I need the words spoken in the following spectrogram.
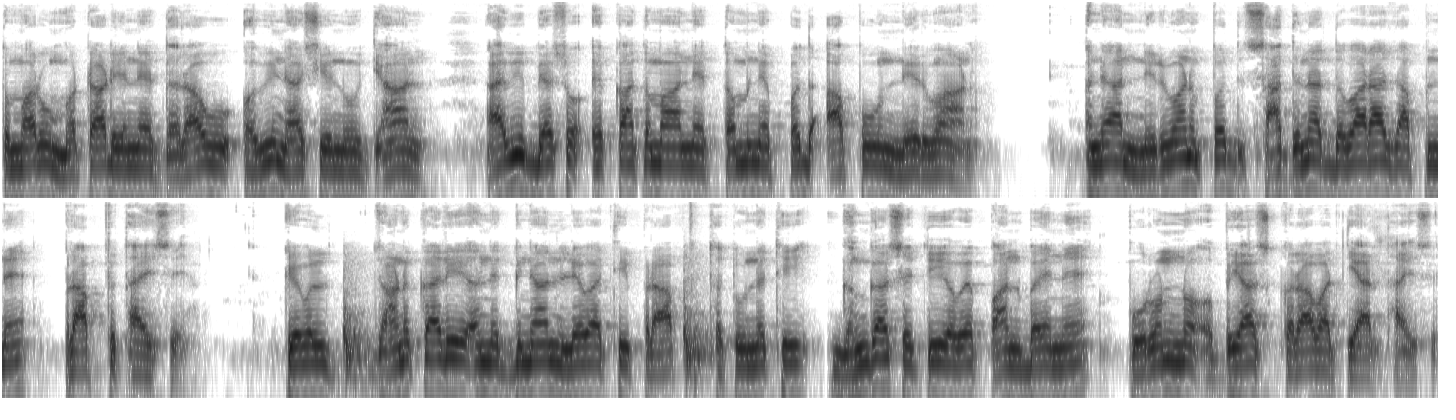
તમારું મટાડીને ધરાવવું અવિનાશીનું ધ્યાન, આવી બેસો એકાંતમાં અને તમને પદ આપવું નિર્વાણ. અને આ નિર્વાણ પદ સાધના દ્વારા જ આપને પ્રાપ્ત થાય છે. કેવલ જાણકારી અને જ્ઞાન લેવાથી પ્રાપ્ત થતું નથી. ગંગા સતી હવે પાનબાઈને પૂરણનો અભ્યાસ કરાવવા તૈયાર થાય છે.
